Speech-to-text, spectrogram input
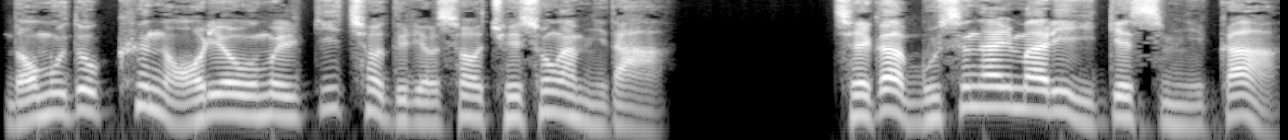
너무도 큰 어려움을 끼쳐드려서 죄송합니다. 제가 무슨 할 말이 있겠습니까?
